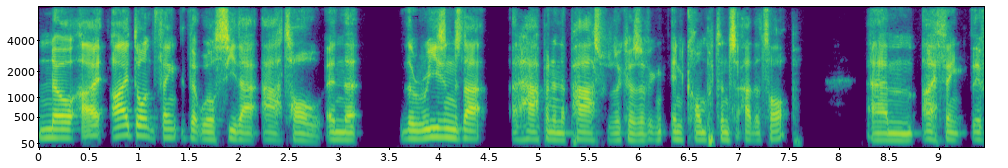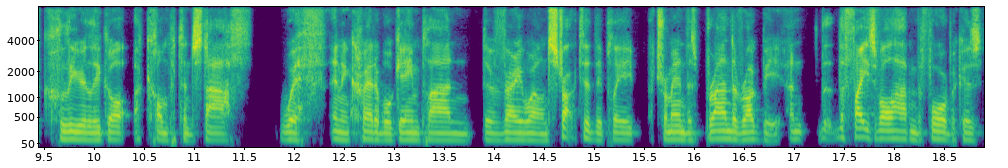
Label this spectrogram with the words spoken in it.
No, I, I don't think that we'll see that at all. In that the reasons that had happened in the past was because of incompetence at the top. Um, I think they've clearly got a competent staff with an incredible game plan. They're very well instructed. They play a tremendous brand of rugby. And the, the fights have all happened before because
